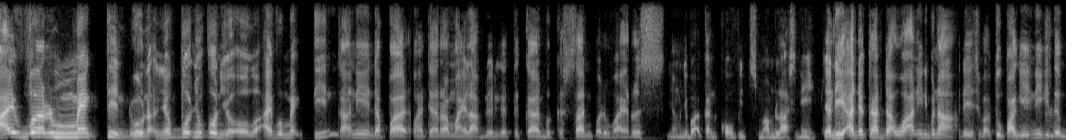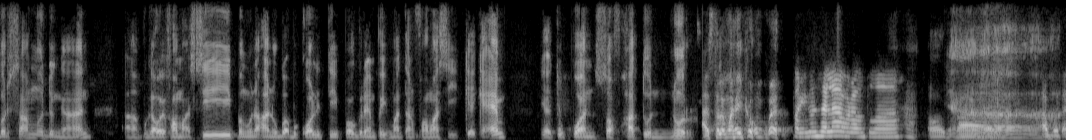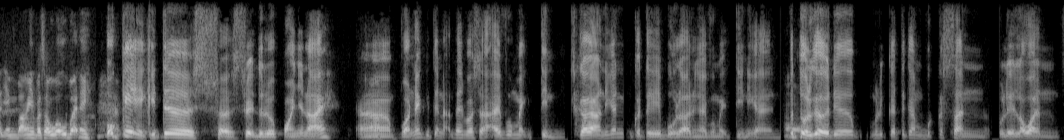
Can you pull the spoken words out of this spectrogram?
Ivermectin. Oh, nak nyebutnya pun, ya Allah. Ivermectin sekarang ni dapat perhatian ramai lah bila dikatakan berkesan pada virus yang menyebabkan COVID-19 ni. Jadi, adakah dakwaan ini benar? Jadi, sebab tu pagi ini kita bersama dengan uh, pegawai farmasi penggunaan ubat berkualiti program perkhidmatan farmasi KKM iaitu Puan Sofhatun Nur. Assalamualaikum Puan. Waalaikumsalam warahmatullahi Oh, ya. Kamu tak nyembang ni pasal ubat-ubat ni. Okey, kita straight the point je lah eh. Uh, Puan eh, kita nak tanya pasal ivermectin. Sekarang ni kan kata heboh lah dengan ivermectin ni kan. Oh. Betul ke dia boleh katakan berkesan boleh lawan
